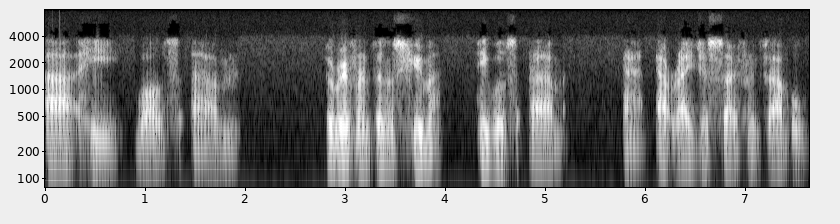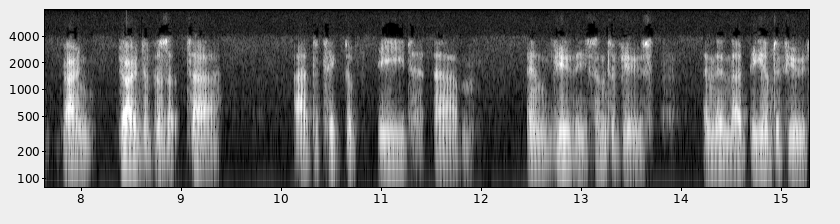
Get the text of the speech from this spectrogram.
Uh, he was um, irreverent in his humour. He was um, uh, outrageous. So, for example, going going to visit uh, uh, Detective Eade um, and view these interviews, and then they'd be interviewed.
